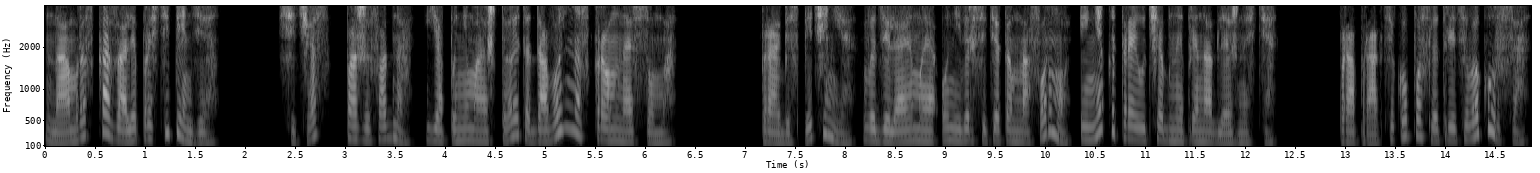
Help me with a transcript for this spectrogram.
нам рассказали про стипендию. Сейчас, пожив одна, я понимаю, что это довольно скромная сумма про обеспечение, выделяемое университетом на форму и некоторые учебные принадлежности. Про практику после третьего курса,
